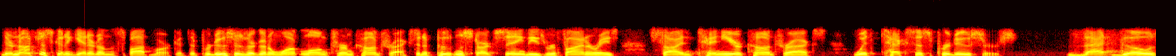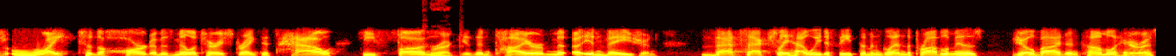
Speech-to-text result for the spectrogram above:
they're not just going to get it on the spot market. The producers are going to want long term contracts. And if Putin starts seeing these refineries sign 10 year contracts with Texas producers, that goes right to the heart of his military strength. It's how he funds Correct. his entire uh, invasion. That's actually how we defeat them. And Glenn, the problem is Joe Biden and Kamala Harris,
